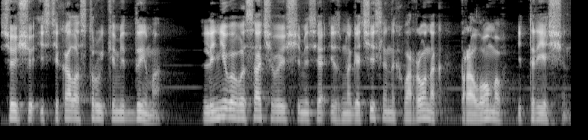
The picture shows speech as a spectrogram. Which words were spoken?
все еще истекала струйками дыма, лениво высачивающимися из многочисленных воронок, проломов и трещин.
